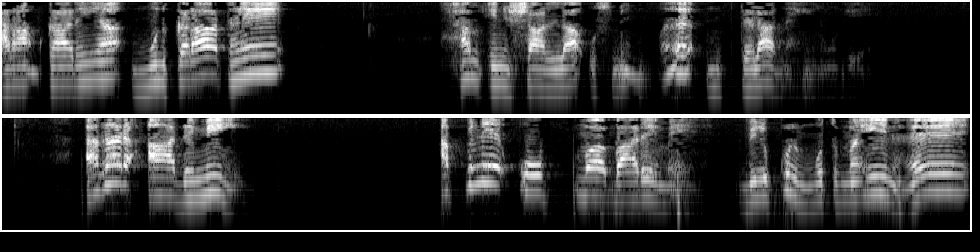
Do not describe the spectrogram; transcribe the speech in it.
حرام کاریاں منکرات ہیں، ہم انشاءاللہ اللہ اس میں مبتلا نہیں ہوں گے۔ اگر آدمی اپنے بارے میں بالکل مطمئن ہے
